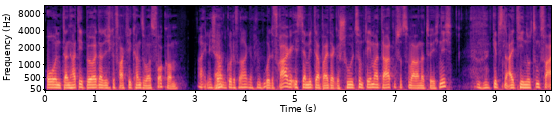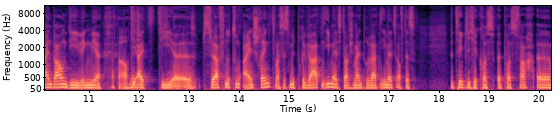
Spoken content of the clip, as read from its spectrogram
Und dann hat die Behörde natürlich gefragt, wie kann sowas vorkommen? Eigentlich schon, ja? gute Frage. Mhm. Gute Frage. Ist der Mitarbeiter geschult zum Thema Datenschutz? War er natürlich nicht. Mhm. Gibt es eine IT-Nutzungsvereinbarung, die wegen mir die, die äh, Surf-Nutzung einschränkt? Was ist mit privaten E-Mails? Darf ich meine privaten E-Mails auf das betriebliche äh, Postfach äh,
